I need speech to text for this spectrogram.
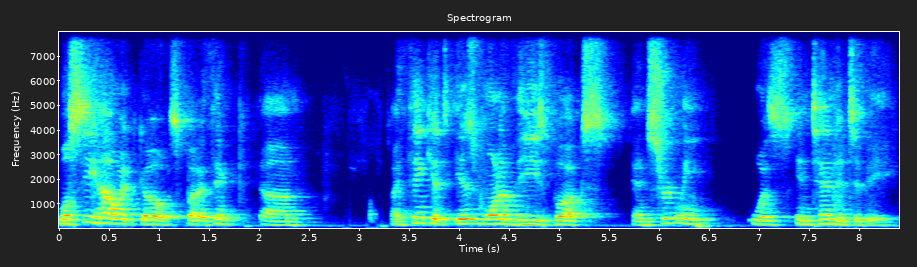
we'll see how it goes but i think um, I think it is one of these books, and certainly was intended to be,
